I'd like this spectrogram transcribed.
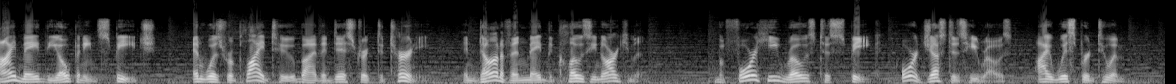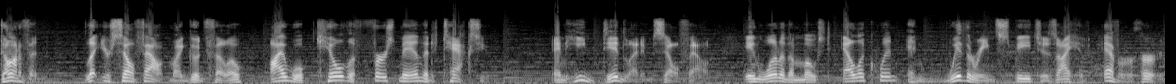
I made the opening speech and was replied to by the district attorney, and Doniphan made the closing argument. Before he rose to speak, or just as he rose, I whispered to him, Doniphan, let yourself out, my good fellow. I will kill the first man that attacks you. And he did let himself out in one of the most eloquent and withering speeches I have ever heard.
